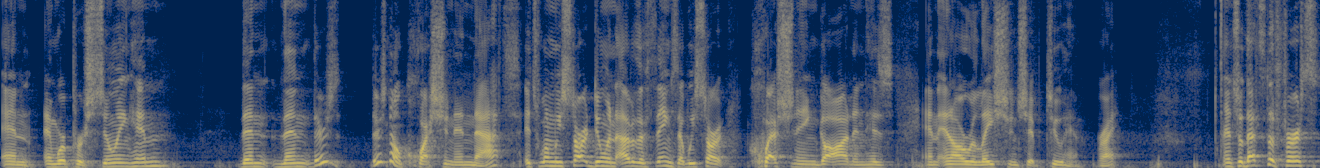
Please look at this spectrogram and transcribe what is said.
and, and we're pursuing Him, then, then there's, there's no question in that. It's when we start doing other things that we start questioning God and his and, and our relationship to him, right? And so that's the first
